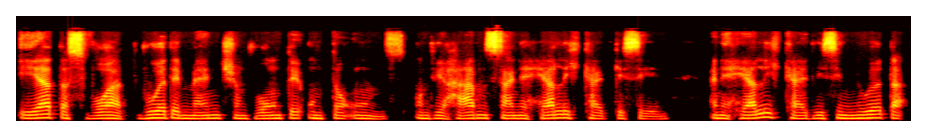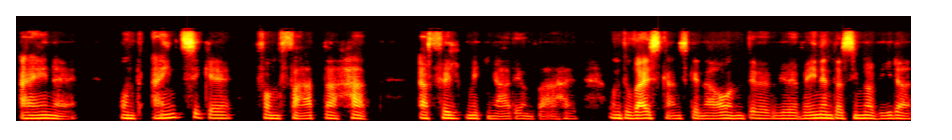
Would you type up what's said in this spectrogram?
er, das Wort, wurde Mensch und wohnte unter uns. Und wir haben seine Herrlichkeit gesehen. Eine Herrlichkeit, wie sie nur der eine und einzige vom Vater hat, erfüllt mit Gnade und Wahrheit. Und du weißt ganz genau, und äh, wir erwähnen das immer wieder,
